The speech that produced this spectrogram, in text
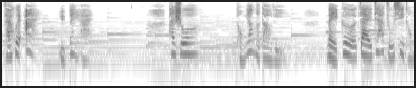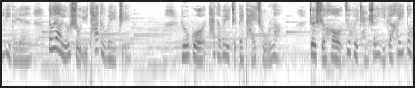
才会爱与被爱。他说：“同样的道理，每个在家族系统里的人都要有属于他的位置。如果他的位置被排除了，这时候就会产生一个黑洞，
